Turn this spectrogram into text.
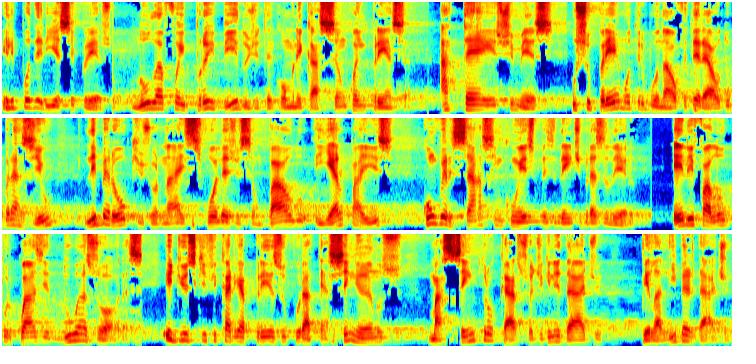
ele poderia ser preso. Lula foi proibido de ter comunicação com a imprensa até este mês. O Supremo Tribunal Federal do Brasil liberou que os jornais Folhas de São Paulo e El País conversassem com o ex-presidente brasileiro. Ele falou por quase duas horas e disse que ficaria preso por até 100 anos, mas sem trocar sua dignidade pela liberdade.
